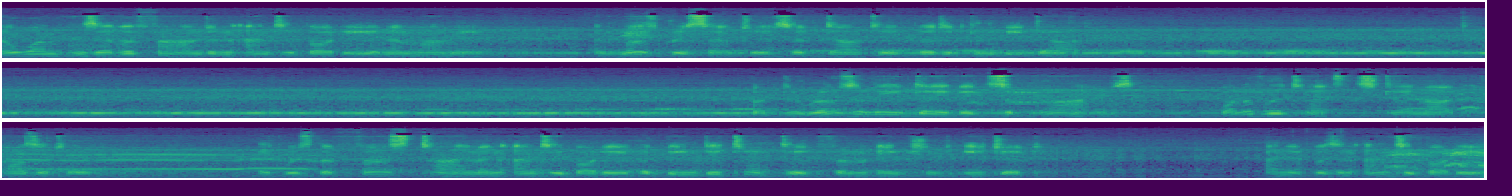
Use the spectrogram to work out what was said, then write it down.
No one has ever found an antibody in a mummy, and most researchers have doubted that it can be done. But to Rosalie David's surprise, one of the tests came out positive. It was the first time an antibody had been detected from ancient Egypt, and it was an antibody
